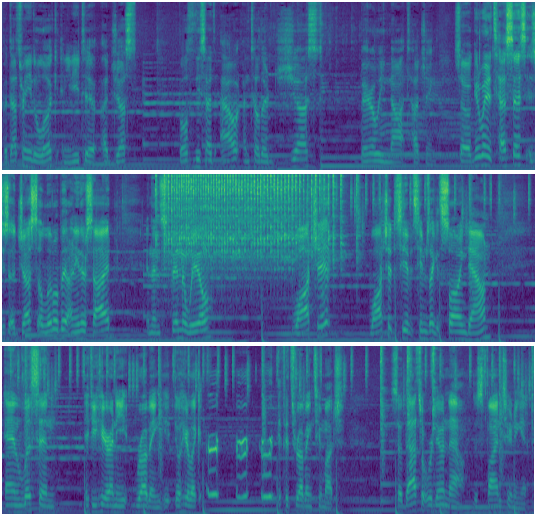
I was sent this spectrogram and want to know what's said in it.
but that's where you need to look and you need to adjust both of these sides out until they're just barely not touching. So a good way to test this is just adjust a little bit on either side and then spin the wheel, watch it, watch it to see if it seems like it's slowing down and listen if you hear any rubbing, you'll hear like er, er, er, if it's rubbing too much. So that's what we're doing now, just fine tuning it.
